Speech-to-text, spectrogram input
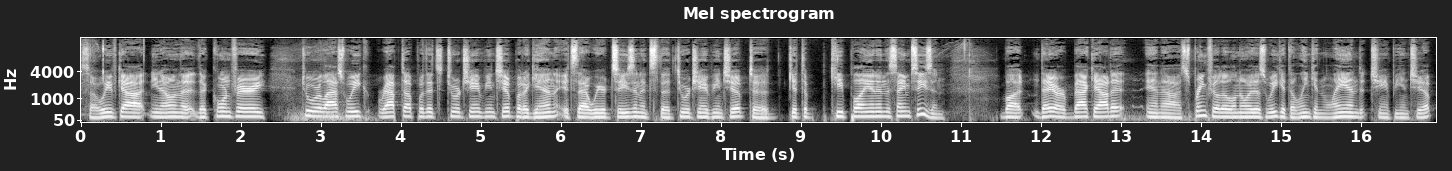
So we've got you know, and the the Korn Ferry tour last week wrapped up with its tour championship, but again, it's that weird season. It's the tour championship to get to keep playing in the same season. But they are back at it in uh, Springfield, Illinois this week at the Lincoln Land Championship.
